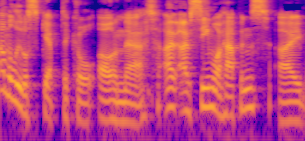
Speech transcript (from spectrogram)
I'm a little skeptical on that. I, have seen what happens. I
